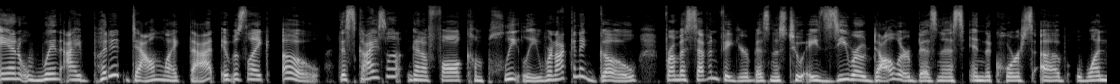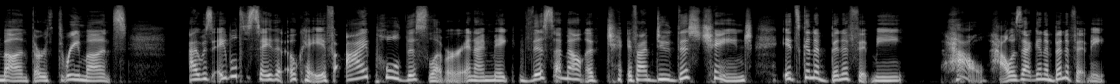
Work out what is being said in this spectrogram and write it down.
And when I put it down like that, it was like, oh, the sky's not going to fall completely. We're not going to go from a seven figure business to a zero dollar business in the course of one month or three months I was able to say that, okay, if I pull this lever and I make this amount of, ch- if I do this change, it's going to benefit me. How? How is that going to benefit me?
